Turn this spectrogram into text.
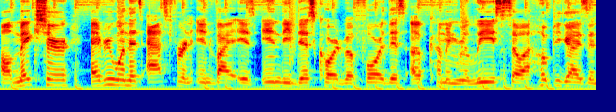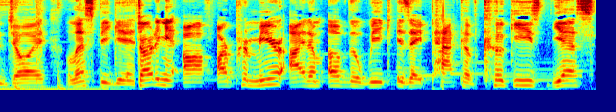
I'll make sure everyone that's asked for an invite is in the Discord before this upcoming release. So I hope you guys enjoy. Let's begin. Starting it off, our premiere item of the week is a pack of cookies. Yes,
